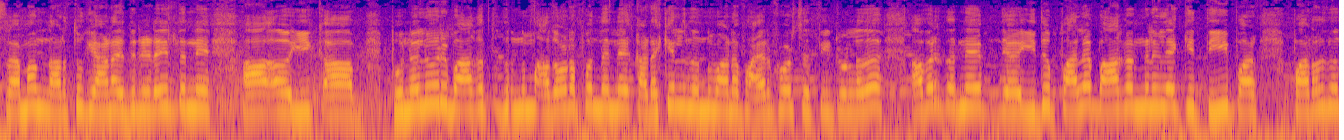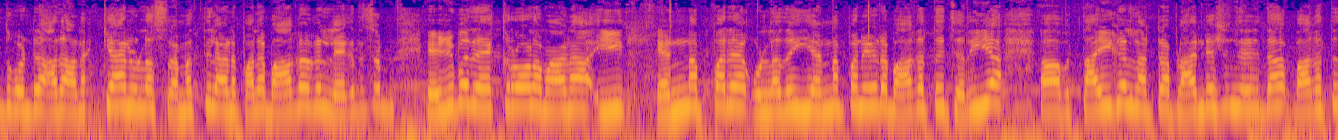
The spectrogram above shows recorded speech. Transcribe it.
ശ്രമം നടത്തുകയാണ്. ഇതിനിടയിൽ തന്നെ ഈ പുനലൂർ ഭാഗത്തു നിന്നും അതോടൊപ്പം തന്നെ കടക്കലിൽ നിന്നുമാണ് ഫയർഫോഴ്സ് എത്തിയിട്ടുള്ളത്. അവർ തന്നെ ഇത് പല ഭാഗങ്ങളിലേക്ക് തീ പടർന്നതുകൊണ്ട് അത് അണയ്ക്കാനുള്ള ശ്രമത്തിലാണ്. പല ഭാഗങ്ങളിൽ ഏകദേശം എഴുപത് ഏക്കറോളമാണ് ഈ എണ്ണപ്പന ഉള്ളത്. ഈ എണ്ണപ്പനയുടെ ഭാഗത്ത് ചെറിയ തൈകൾ നട്ട പ്ലാന്റേഷൻ ചെയ്ത ഭാഗത്ത്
